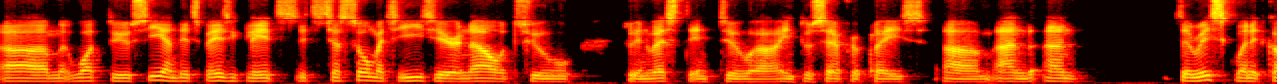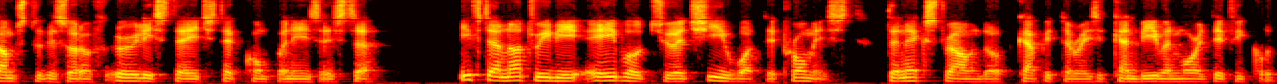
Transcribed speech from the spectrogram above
um, what do you see, and it's basically it's it's just so much easier now to to invest into uh, into safer place um, and and the risk when it comes to the sort of early stage tech companies is that if they're not really able to achieve what they promised, the next round of capital raise it can be even more difficult.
